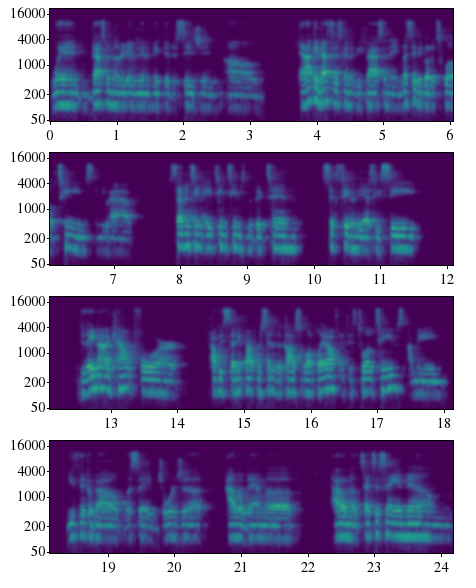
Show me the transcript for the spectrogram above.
when that's when Notre Dame is going to make their decision. Um, and I think that's just going to be fascinating. Let's say they go to 12 teams and you have 17, 18 teams in the Big Ten, 16 in the SEC. Do they not account for probably 75% of the college football playoff if it's 12 teams? I mean, you think about, let's say, Georgia, Alabama, I don't know, Texas A&M,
